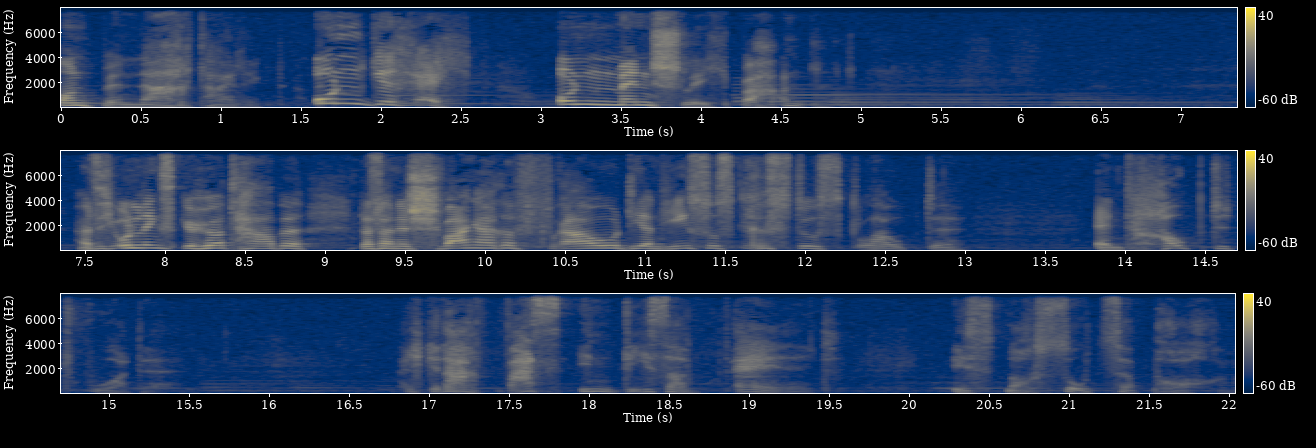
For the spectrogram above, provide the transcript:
und benachteiligt, ungerecht, unmenschlich behandelt. Als ich unlängst gehört habe, dass eine schwangere Frau, die an Jesus Christus glaubte, enthauptet wurde, habe ich gedacht, was in dieser Welt ist noch so zerbrochen,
